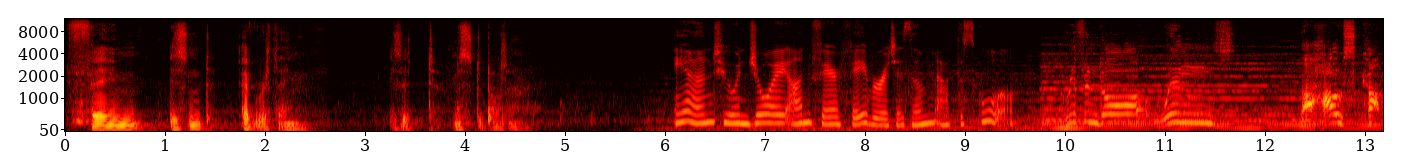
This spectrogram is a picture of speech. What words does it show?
fame isn't everything, is it, Mr. Potter? And who enjoy unfair favoritism at the school. Gryffindor wins the House Cup.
